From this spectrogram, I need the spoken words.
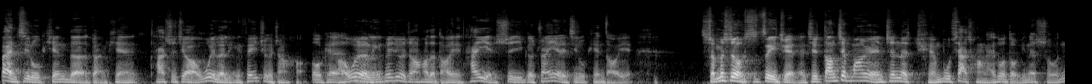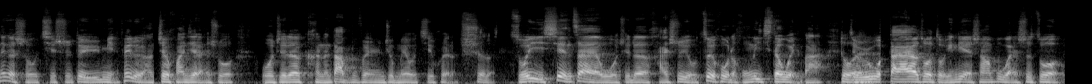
半纪录片的短片，它是叫为了林飞这个账号。OK 啊，为了林飞这个账号的导演，他也是一个专业的纪录片导演。什么时候是最卷的？就当这帮人真的全部下场来做抖音的时候，那个时候其实对于免费流量这个环节来说，我觉得可能大部分人就没有机会了。是的，所以现在我觉得还是有最后的红利期的尾巴。对就如果大家要做抖音电商，不管是做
